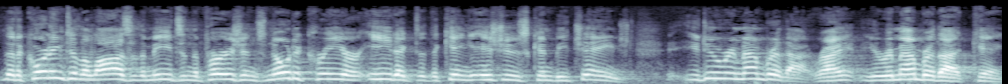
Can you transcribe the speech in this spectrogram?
that according to the laws of the Medes and the Persians, no decree or edict that the king issues can be changed. You do remember that, right? You remember that, king.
